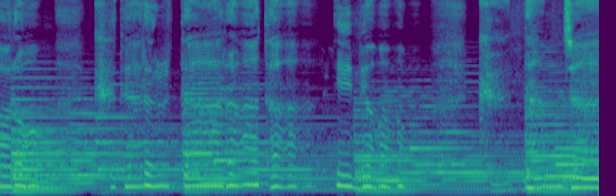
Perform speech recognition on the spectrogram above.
그림자처럼 그대를 따라다니며 그 남자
